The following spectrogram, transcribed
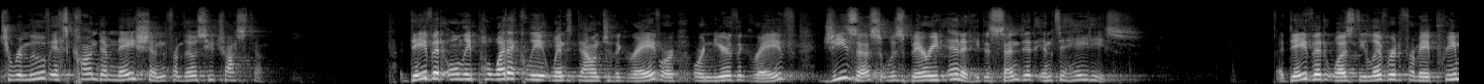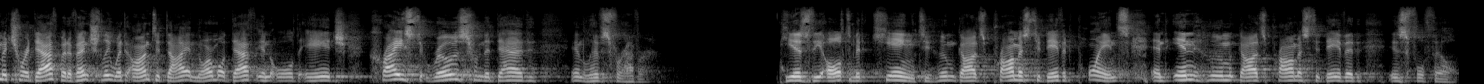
to remove its condemnation from those who trust him. David only poetically went down to the grave or, or near the grave. Jesus was buried in it. He descended into Hades. Uh, David was delivered from a premature death, but eventually went on to die a normal death in old age. Christ rose from the dead and lives forever. He is the ultimate king to whom God's promise to David points and in whom God's promise to David is fulfilled.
